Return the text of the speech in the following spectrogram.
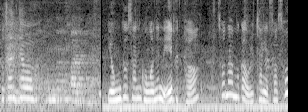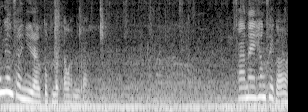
부산 타워 용두산 공원은 예부터 소나무가 울창해서 송현산이라고 또 불렀다고 합니다. 산의 형세가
